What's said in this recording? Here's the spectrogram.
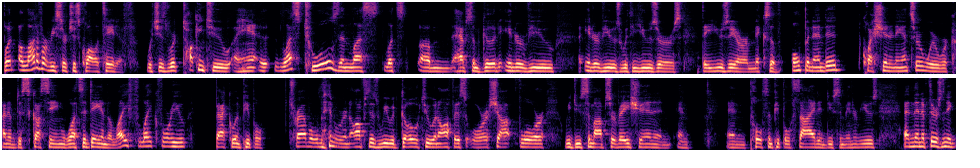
But a lot of our research is qualitative, which is we're talking to hand, less tools and less, let's um, have some good interview interviews with users. They usually are a mix of open-ended question and answer where we're kind of discussing what's a day in the life like for you. Back when people traveled and were in offices, we would go to an office or a shop floor. We do some observation and, and, and pull some people aside and do some interviews. And then if there's an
